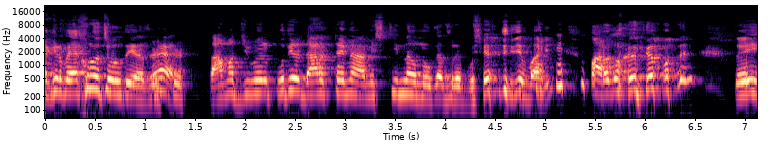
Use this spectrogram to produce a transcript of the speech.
একের পর এখনও চলতে আছে হ্যাঁ? তো আমার জীবনের প্রতিটা ডার্ক টাইমে আমি স্টিল না নৌকা ধরে বসে আছি যে ভাই পার করে দে আমারে। তো এই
